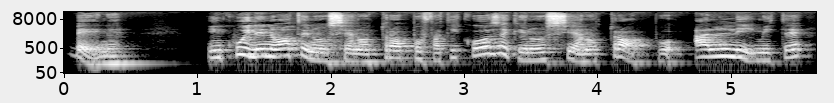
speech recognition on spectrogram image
bene, in cui le note non siano troppo faticose, che non siano troppo al limite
